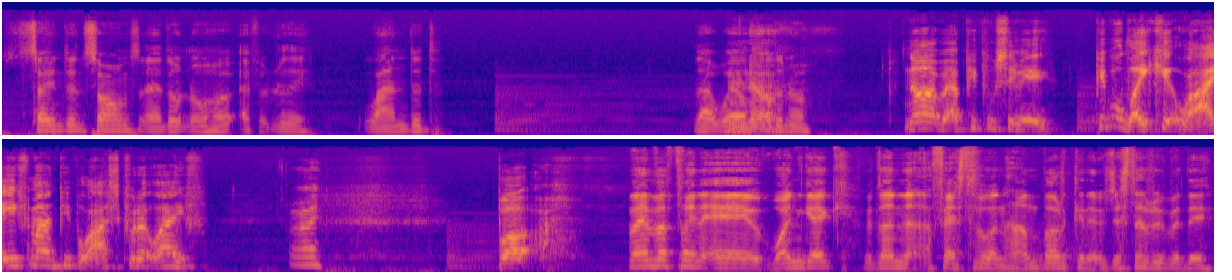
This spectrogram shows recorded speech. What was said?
sounding songs. And I don't know how, if it really landed that well. No. I don't know. No, but people see me. People like it live, man. People ask for it live. Aye. But I remember playing at uh, one gig. We done at a festival in Hamburg, and it was just everybody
